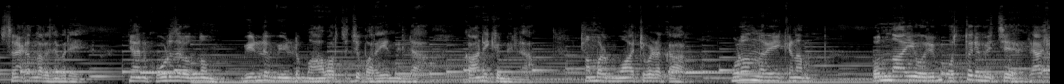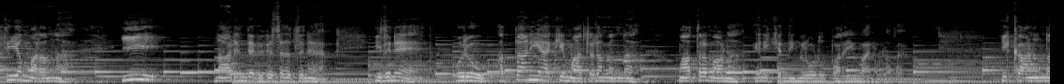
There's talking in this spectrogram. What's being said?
സ്നേഹം നിറഞ്ഞവരെ ഞാൻ കൂടുതലൊന്നും വീണ്ടും വീണ്ടും ആവർത്തിച്ച് പറയുന്നില്ല കാണിക്കുന്നില്ല. നമ്മൾ മൂവാറ്റുപുഴക്കാർ ഉണർന്നിരിക്കണം ഒന്നായി ഒരു ഒത്തൊരുമിച്ച് രാഷ്ട്രീയം മറന്ന് ഈ നാടിന്റെ വികസനത്തിന് ഇതിനെ ഒരു അത്താണിയാക്കി മാറ്റണമെന്ന് മാത്രമാണ് എനിക്ക് നിങ്ങളോട് പറയുവാനുള്ളത്. ഈ കാണുന്ന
